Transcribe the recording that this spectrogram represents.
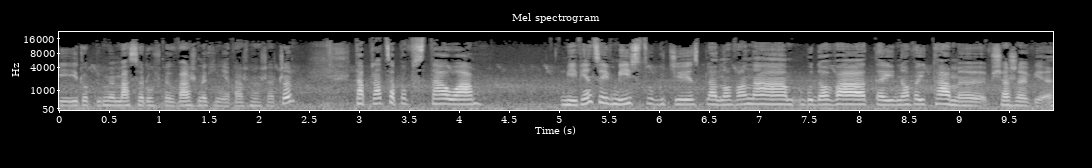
i robimy masę różnych ważnych i nieważnych rzeczy. Ta praca powstała mniej więcej w miejscu, gdzie jest planowana budowa tej nowej tamy w Siarzewie,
